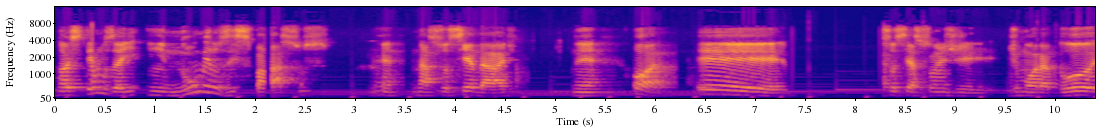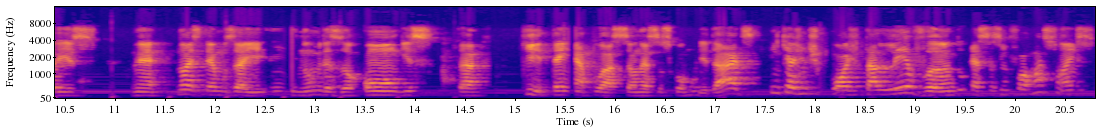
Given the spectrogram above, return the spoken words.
nós temos aí inúmeros espaços né, na sociedade, né? Ora, é, associações de, de moradores, né? Nós temos aí inúmeras ONGs, tá? Que tem atuação nessas comunidades, em que a gente pode estar tá levando essas informações.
